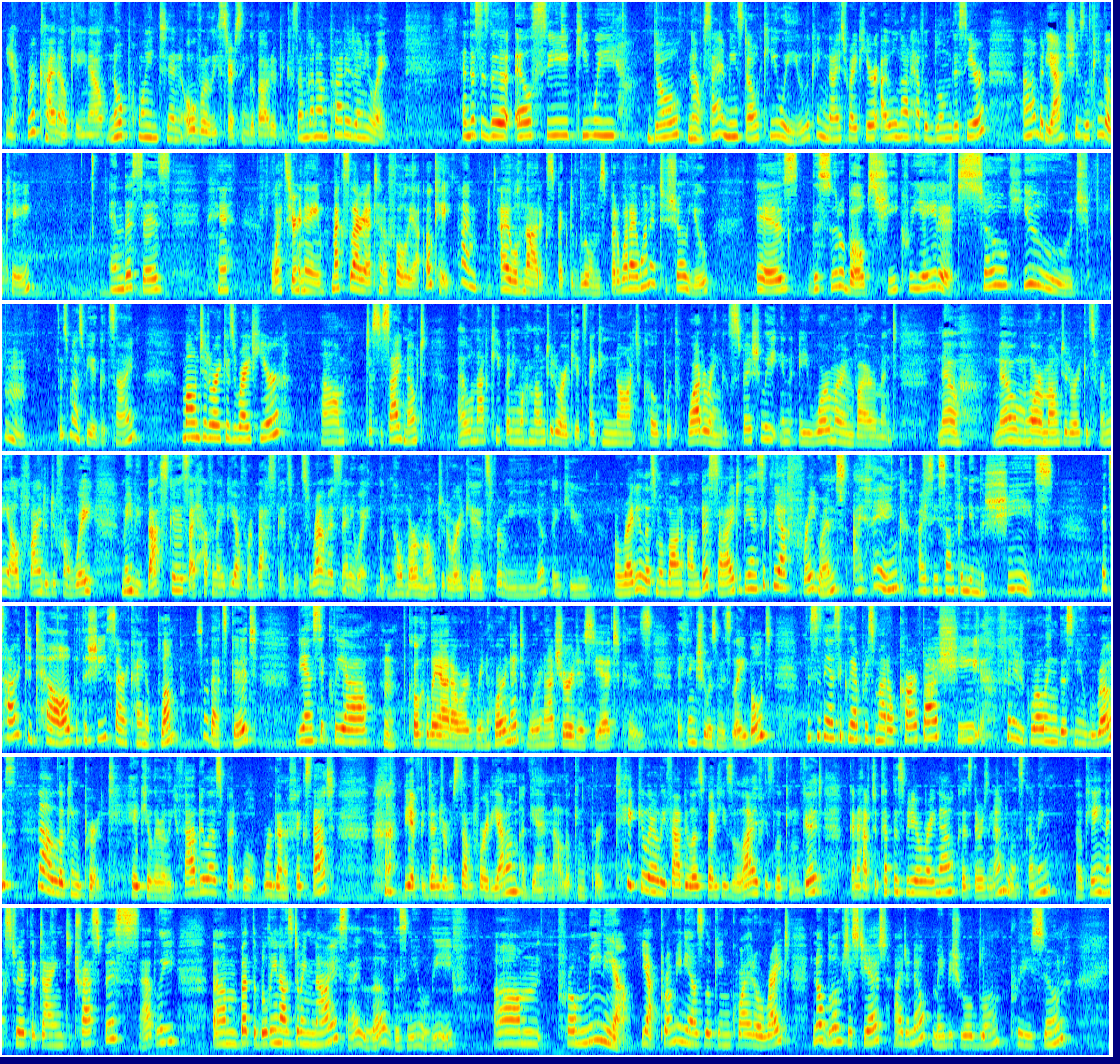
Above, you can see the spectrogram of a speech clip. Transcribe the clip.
yeah, we're kind of okay now. No point in overly stressing about it because I'm gonna unpot it anyway. And this is the LC Kiwi doll. No, Siamese doll Kiwi. Looking nice right here. I will not have a bloom this year. Uh, but yeah, she's looking okay. And this is... what's your name? Maxillaria tenuifolia. Okay, I'm, I will not expect blooms. But what I wanted to show you is the pseudobulbs she created. So huge. Hmm, this must be a good sign. Mounted orchids right here. Um, just a side note, I will not keep any more mounted orchids. I cannot cope with watering, especially in a warmer environment. No, no more mounted orchids for me. I'll find a different way. Maybe baskets. I have an idea for baskets with ceramics anyway, but no more mounted orchids for me. No, thank you. Alrighty, let's move on on this side. The Encyclia fragrans. I think I see something in the sheaths. It's hard to tell, but the sheaths are kind of plump, so that's good. The Encyclia hmm, cochleata or green hornet, we're not sure just yet because I think she was mislabeled. This is the Encyclia prismatocarpa. She finished growing this new growth. Not looking particularly fabulous, but we'll, we're gonna fix that. the Epidendrum stamfordianum, again, not looking particularly fabulous, but he's alive, he's looking good. I'm gonna have to cut this video right now because there's an ambulance coming. Okay, next to it, the dying tetraspis, sadly. Um, but the Bellina is doing nice. I love this new leaf. Um, Promenaea. Yeah, is looking quite alright. No blooms just yet. I don't know. Maybe she will bloom pretty soon.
